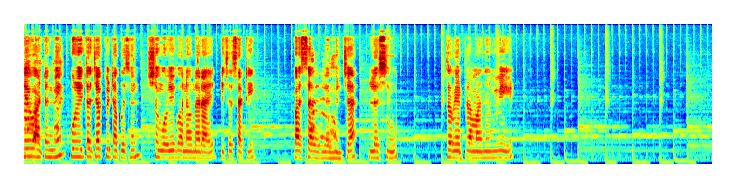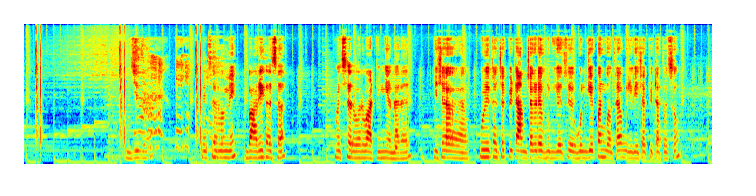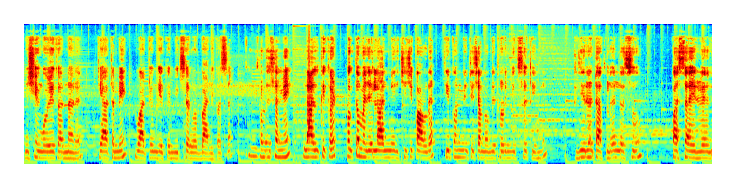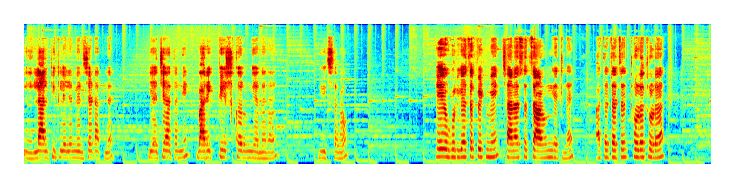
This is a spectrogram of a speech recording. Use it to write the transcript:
हे वाटण मी पोळीताच्या पिठापासून शिंगोळी बनवणार आहे. त्याच्यासाठी पाच सहा हिरव्या मिरच्या लसूण चवीप्रमाणे मीठ जिरं. हे सर्व मी बारीक असं मिक्सरवर वाटून घेणार आहे. तिच्या कुळीताचं पीठ आमच्याकडे गुलग्याचे हुलगे पण बघता हुलग्याच्या पिठापासून मी शिंगोळी करणार आहे. ते आता मी वाटून घेते मिक्सरवर बारीक असं थोडंसं मी लाल तिखट फक्त म्हणजे लाल मिरचीची पावडर ती पण मी त्याच्यामध्ये थोडी मिक्स केली. जिरं टाकलं लसूण पाच सहा हिरव्या लाल पिकलेल्या मिरच्या टाकल्या. याची आता मी बारीक पेस्ट करून घेणार आहे मिक्सरवर हे हुलग्याचं पीठ मी छान असं चाळून घेतलंय. आता त्याच्यात थोडं थोडं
